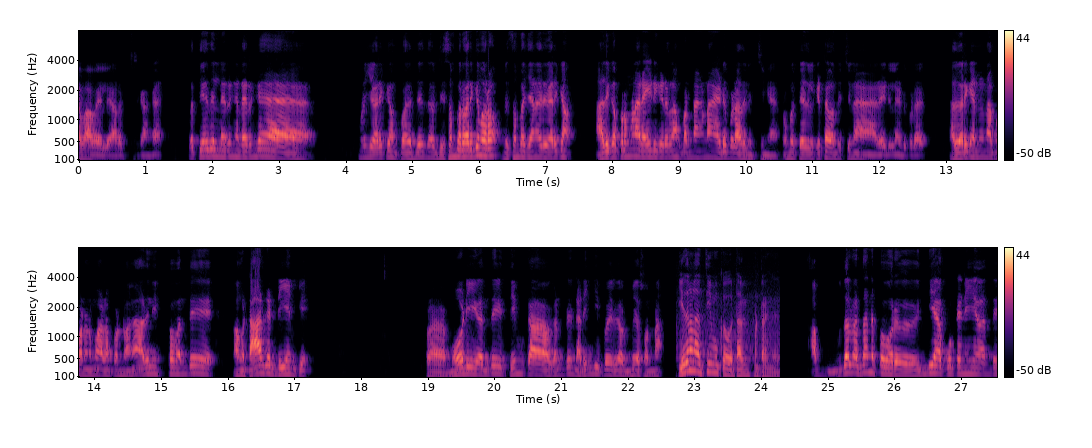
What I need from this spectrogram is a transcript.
ஏவா வயல் ஆரம்பிச்சிருக்காங்க. இப்போ தேர்தல் நெருங்க நெருங்க முடிஞ்ச வரைக்கும் இப்போ டிசம்பர் வரைக்கும் வரும். டிசம்பர் ஜனவரி வரைக்கும். அதுக்கப்புறம்லாம் ரைடு கிடலாம் பண்ணாங்கன்னா எடுபடாதுன்னு வச்சுங்க. ரொம்ப தேர்தல் கிட்ட வந்துச்சுன்னா ரைடுலாம் எடுபடாது. அது வரைக்கும் என்னென்ன பண்ணணுமோ அதெல்லாம் பண்ணுவாங்க. அதில் இப்போ வந்து அவங்க டார்கெட் டிஎம்கே இப்போ மோடி வந்து திமுக கண்டு நடுங்கி போயிருக்க உண்மையை சொன்னான் எதனால திமுக டார்கெட் பண்றாங்க? அப்- முதல்வர் தான் இப்போ ஒரு இந்தியா கூட்டணியை வந்து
